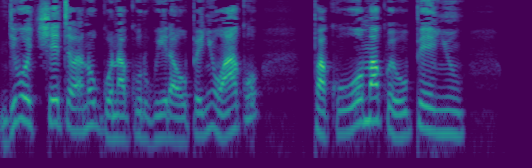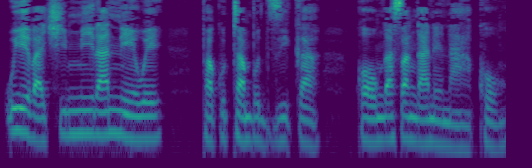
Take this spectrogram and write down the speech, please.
ndivo chete vanogona kurwira upenyu hwako pakuoma kweupenyu uye vachimira newe pakutambudzika kwaungasangane nako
